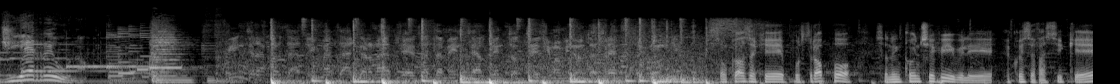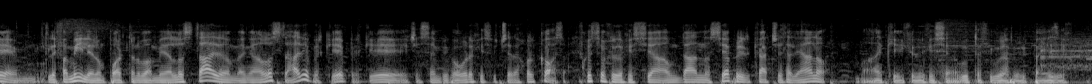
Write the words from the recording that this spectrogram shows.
GR1 Vince la partita in vantaggio la Lazio esattamente al 28 minuto e 30 secondi. Sono cose che purtroppo sono inconcepibili e questo fa sì che mh, le famiglie non portano bambini allo stadio, non vengano allo stadio perché? Perché c'è sempre paura che succeda qualcosa. Questo credo che sia un danno sia per il calcio italiano, ma anche credo che sia una brutta figura per il paese.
